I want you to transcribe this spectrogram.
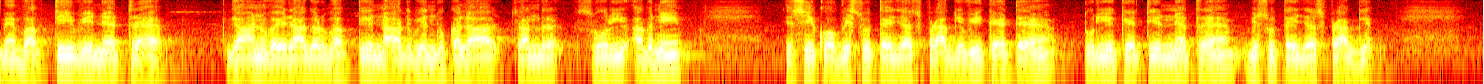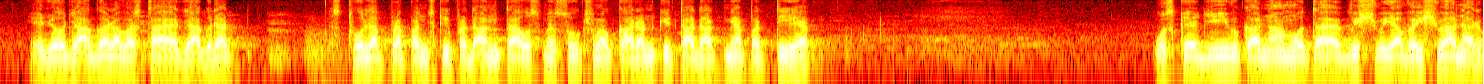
में भक्ति भी नेत्र है। ज्ञान वैराग्य और भक्ति, नाद, बिंदु, कला, चंद्र, सूर्य, अग्नि इसी को विश्व तेजस प्राग्ञ भी कहते हैं। तुरीय के तीन नेत्र हैं, विश्व तेजस प्राग्ञ। ये जो जागर अवस्था है, जागृत स्थूल प्रपंच की प्रधानता, उसमें सूक्ष्म कारण की तादात्म्यापत्ति है। उसके जीव का नाम होता है विश्व या वैश्वानर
